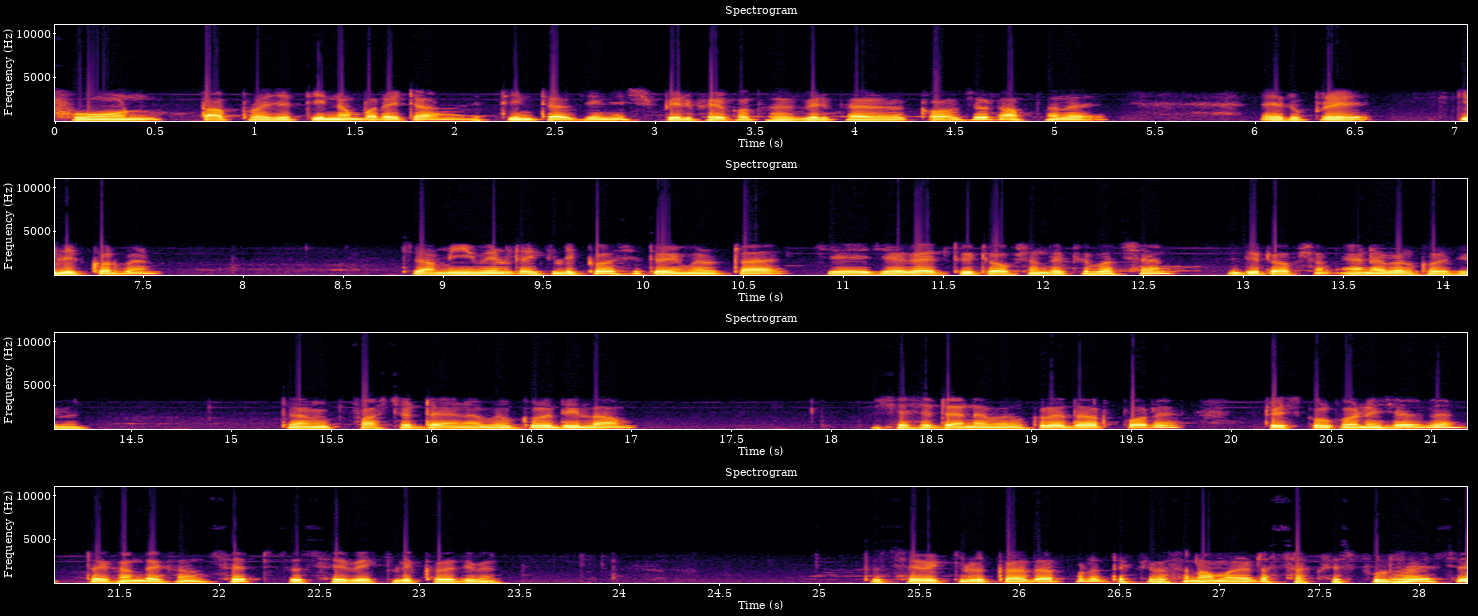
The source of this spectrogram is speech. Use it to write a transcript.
ফোন তারপরে যে তিন নম্বর এটা তিনটা জিনিস ভেরিফাই করতে হবে। ভেরিফাই করার জন্য আপনারা এর উপরে ক্লিক করবেন। তো আমি ইমেলটা ক্লিক করেছি, তো ইমেলটা যে জায়গায় দুইটা অপশন দেখতে পাচ্ছেন দুইটা অপশন এনাবেল করে দিবেন। তো আমি ফার্স্টেরটা এনাবেল করে দিলাম। শেষেরটা এনাবেল করে দেওয়ার পরে একটু স্কুল করে নিয়ে আসবেন, তো এখানে দেখেন সেভ তো সেভে ক্লিক করে দিবেন। তো সেভে ক্লিক করে দেওয়ার পরে দেখতে পাচ্ছেন আমার এটা সাকসেসফুল হয়েছে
